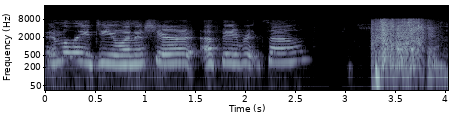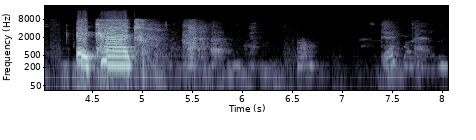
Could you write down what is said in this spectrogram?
Emily, do you want to share a favorite sound? A cat. Good one.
